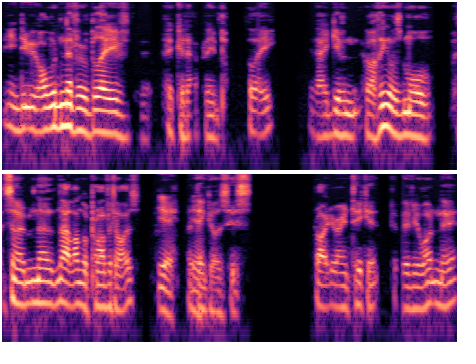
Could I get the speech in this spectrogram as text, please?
You do- I would never believe it could happen in publicly. You know, given I think it was more. It's no no, no longer privatised. yeah, I yeah. think it was just write your own ticket, whatever you want in there,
